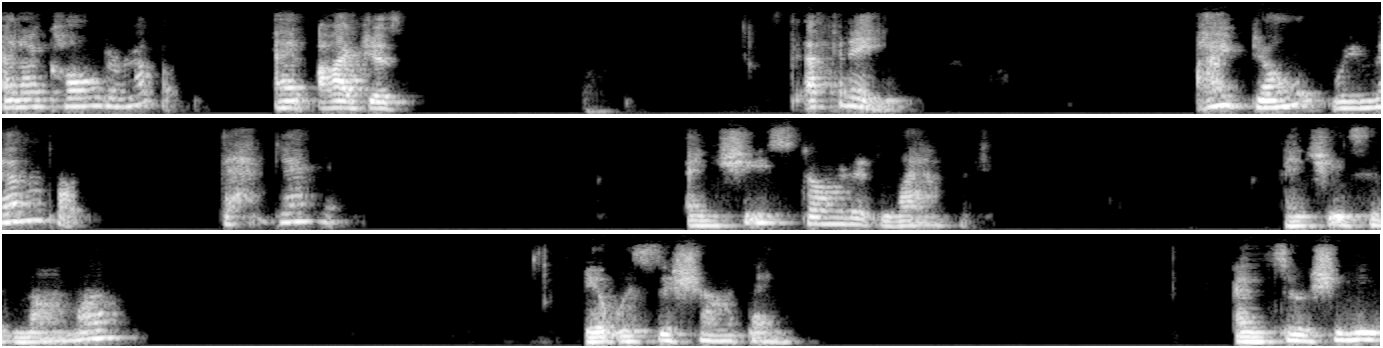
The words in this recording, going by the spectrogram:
And I called her up and I just, Stephanie, I don't remember that day. And she started laughing. And she said, Mama, it was the shopping. And so she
